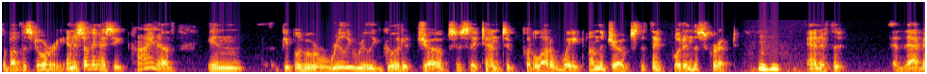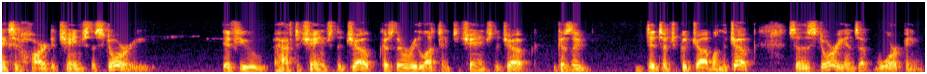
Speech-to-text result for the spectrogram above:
above the story, and it's something I see kind of in people who are really really good at jokes. Is they tend to put a lot of weight on the jokes that they've put in the script, and if the that makes it hard to change the story if you have to change the joke because they're reluctant to change the joke because they did such a good job on the joke. So the story ends up warping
